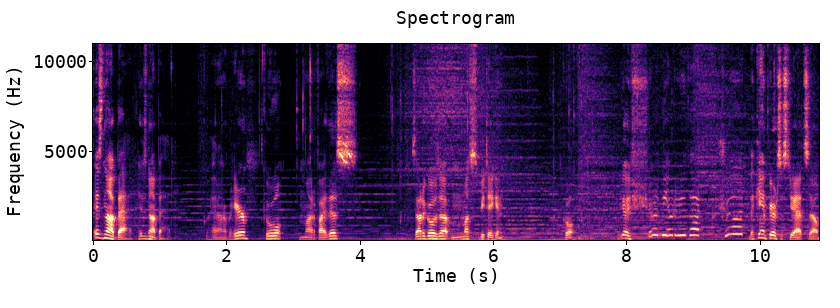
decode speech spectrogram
it's not bad. It's not bad. Go ahead on over here. Cool. Modify this. Zada goes up. must be taken. Cool. You guys should be able to do that. Should. They can't pierce us yet, so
